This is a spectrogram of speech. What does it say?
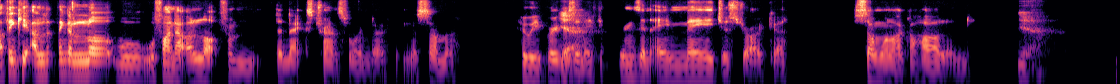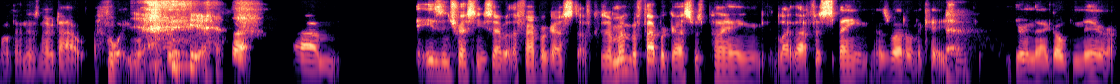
I think it, I think a lot we'll, we'll find out a lot from the next transfer window in the summer. Who he brings Yeah. in. If he brings in a major striker, someone like a Haaland, Yeah, well, then there's no doubt what he wants to do. yeah, yeah, Um, it is interesting you say about the Fabregas stuff because I remember Fabregas was playing like that for Spain as well on occasion during their golden era.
